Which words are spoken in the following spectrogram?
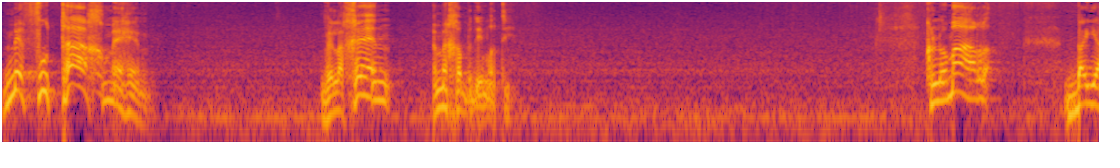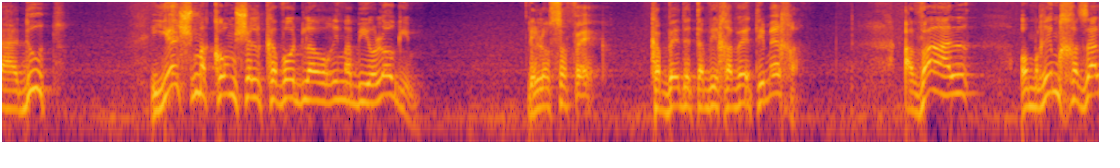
מפותח מהם. ולכן הם מכבדים אותי. כלומר, ביהדות יש מקום של כבוד להורים הביולוגיים, ללא ספק. כבד את אביך ואת אמך. אבל אומרים חז"ל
